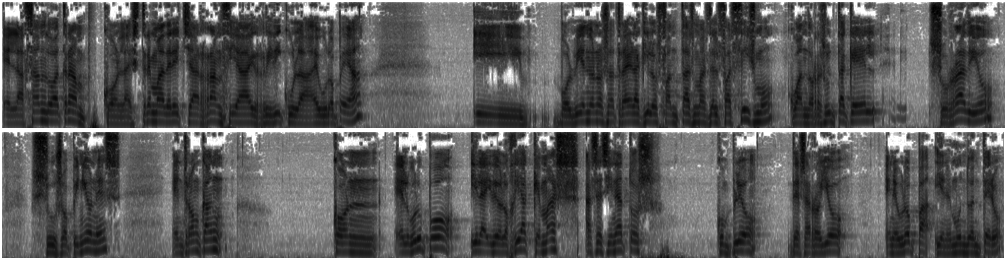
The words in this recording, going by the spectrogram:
enlazando a Trump con la extrema derecha rancia y ridícula europea y volviéndonos a traer aquí los fantasmas del fascismo cuando resulta que él, su radio, sus opiniones entroncan con el grupo y la ideología que más asesinatos cumplió, desarrolló en Europa y en el mundo entero.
